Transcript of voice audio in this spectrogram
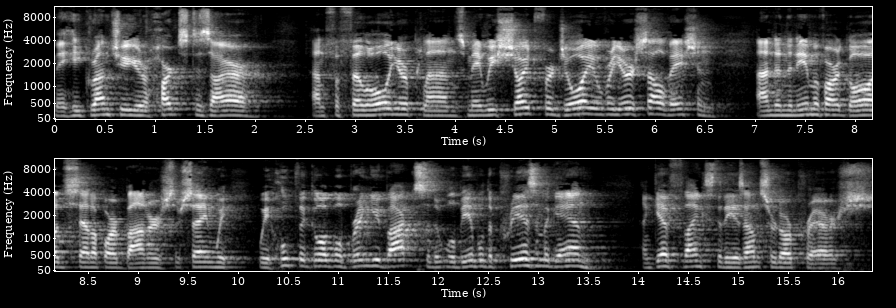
May He grant you your heart's desire and fulfill all your plans. May we shout for joy over your salvation and in the name of our God set up our banners. They're saying we, we hope that God will bring you back so that we'll be able to praise Him again and give thanks that He has answered our prayers.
